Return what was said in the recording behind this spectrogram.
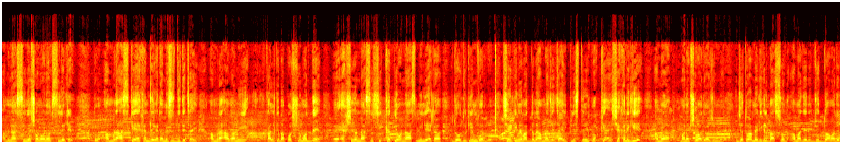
আমি নার্সিংয়ের সমানক সিলেটে তো আমরা আজকে এখান থেকে একটা মেসেজ দিতে চাই। আমরা আগামী কালকে বা পরশুর মধ্যে একশো জন নার্সিং শিক্ষার্থী ও নার্স মিলে একটা যৌথ টিম করব সেই টিমের মাধ্যমে আমরা যে যাই ফিলিস্তিনের পক্ষে সেখানে গিয়ে আমরা মানব সেবা দেওয়ার জন্য। যেহেতু মেডিকেল পার্সন আমাদের যুদ্ধ আমাদের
